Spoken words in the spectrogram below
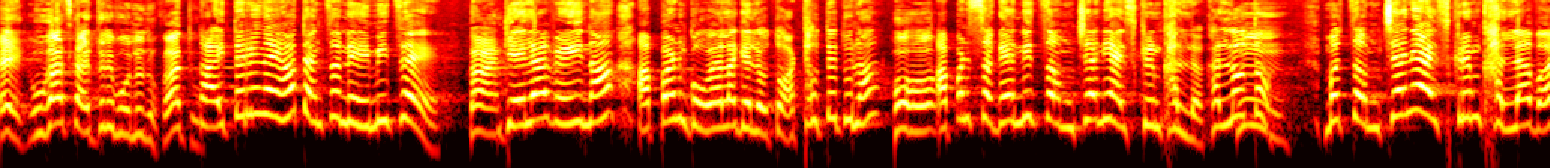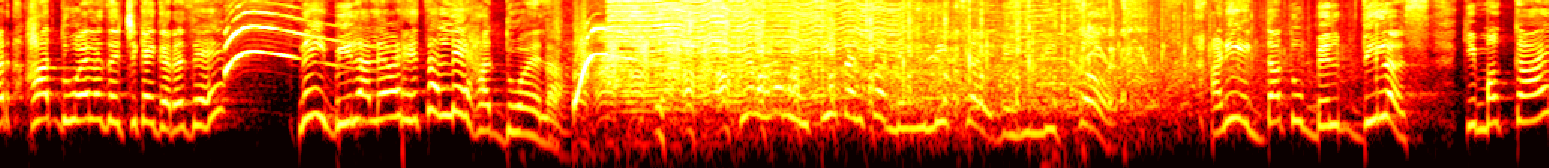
ए उगाच काहीतरी बोलू नका तू. काहीतरी नाही हा त्यांचं नेहमीच आहे. काय? गेल्या वेळी ना आपण गोव्याला गेलो होतो आठवते तुला? हो, हो. आपण सगळ्यांनी चमच्यानी आईस्क्रीम खाल्लं खाल्लं होतं? मग चमच्यानी आईस्क्रीम खाल्ल्यावर हात धुवायला जायची काय गरज आहे? नाही बिल आल्यावर हे चाललंय हात धुवायला. मला माहिती त्यांचं नेहमीच आहे नेहमीच. आणि एकदा तू बिल दिलंस की मग काय?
